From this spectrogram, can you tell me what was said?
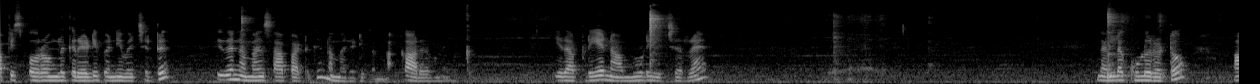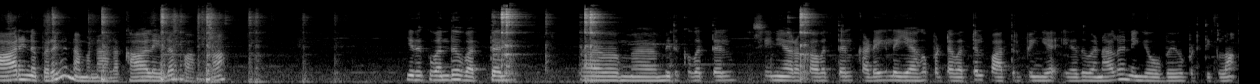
ஆஃபீஸ் போகிறவங்களுக்கு ரெடி பண்ணி வச்சுட்டு இதை நம்ம சாப்பாட்டுக்கு நம்ம ரெடி பண்ணலாம் காலை உணவுக்கு. இதை அப்படியே நான் மூடி வச்சிடுறேன். நல்லா குளிரட்டும். ஆறின பிறகு நம்ம நாளை காலையில் பார்க்கலாம். இதுக்கு வந்து வத்தல் மிதுக்கு வத்தல் சீனி அரக்காய் வத்தல் கடையில் ஏகப்பட்ட வத்தல் பார்த்துருப்பீங்க. எது வேணாலும் நீங்கள் உபயோகப்படுத்திக்கலாம்.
